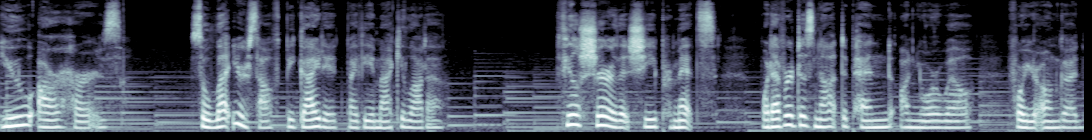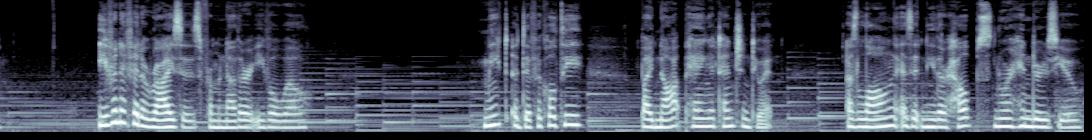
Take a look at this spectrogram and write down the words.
You are hers, so let yourself be guided by the Immaculata. Feel sure that she permits whatever does not depend on your will for your own good, even if it arises from another evil will. Meet a difficulty by not paying attention to it, as long as it neither helps nor hinders you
